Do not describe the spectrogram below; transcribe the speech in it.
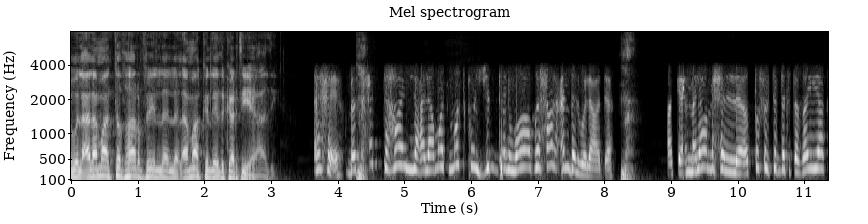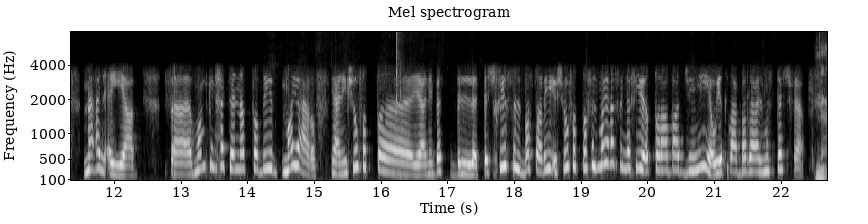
والعلامات تظهر في ال- ال- الأماكن اللي ذكرتيها هذه إيه بس نعم. حتى هاي العلامات ما تكون جدا واضحة عند الولادة. نعم ملامح الطفل تبدأ تتغير مع الأيام. فممكن حتى إن الطبيب ما يعرف يعني يشوف الط... يعني بس بالتشخيص البصري يشوف الطفل ما يعرف إنه في اضطرابات جينية ويطلع برا المستشفى. نعم.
